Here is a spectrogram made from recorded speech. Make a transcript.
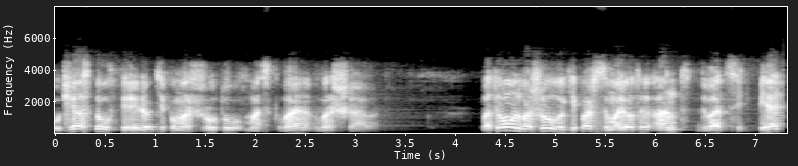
участвовал в перелете по маршруту Москва-Варшава. Потом он вошел в экипаж самолета Ант-25,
